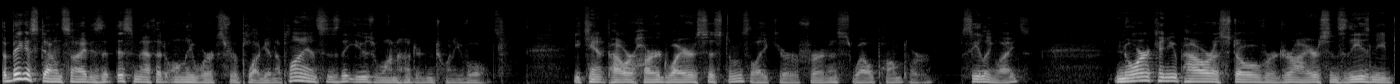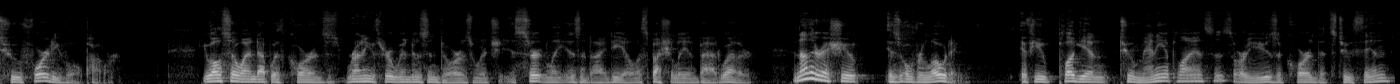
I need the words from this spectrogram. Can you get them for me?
The biggest downside is that this method only works for plug-in appliances that use 120 volts. You can't power hardwire systems like your furnace, well pump, or ceiling lights nor can you power a stove or dryer since these need 240 volt power. You also end up with cords running through windows and doors, which is, certainly isn't ideal, especially in bad weather. Another issue is overloading. If you plug in too many appliances or you use a cord that's too thin,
